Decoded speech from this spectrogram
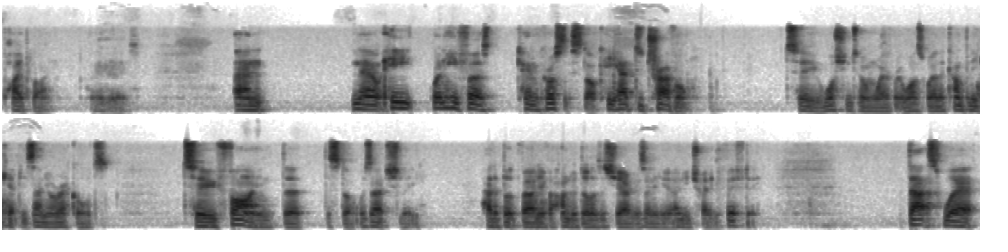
Pipeline, I think it is. And now he, when he first came across this stock, he had to travel to Washington, wherever it was, where the company kept its annual records, to find that the stock was actually had a book value of $100 a share and was only, only trading 50. That's where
